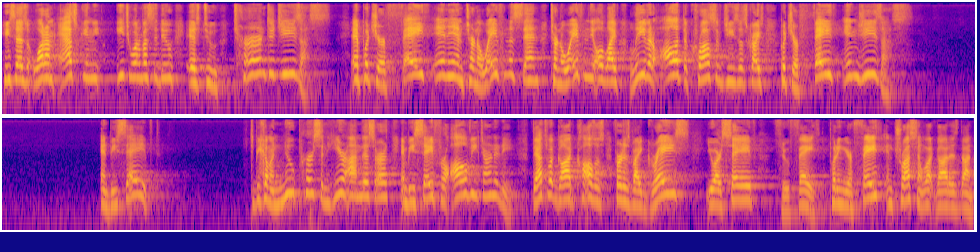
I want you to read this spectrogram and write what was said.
he says, what I'm asking each one of us to do is to turn to Jesus and put your faith in him. Turn away from the sin, turn away from the old life, leave it all at the cross of Jesus Christ. Put your faith in Jesus and be saved to become a new person here on this earth and be saved for all of eternity. That's what God calls us. For it is by grace you are saved through faith, putting your faith and trust in what God has done.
